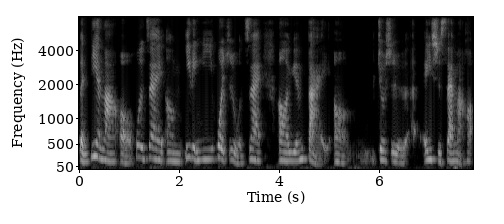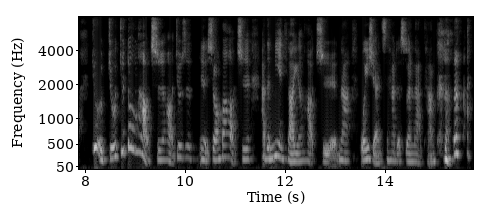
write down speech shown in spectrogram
本店啦哦，或者在嗯一零一，或者是我在呃原百呃就是 A 十三嘛哈，就就就都很好吃哈，就是呃小笼包好吃，它的面条也很好吃。那我也喜欢吃它的酸辣汤。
